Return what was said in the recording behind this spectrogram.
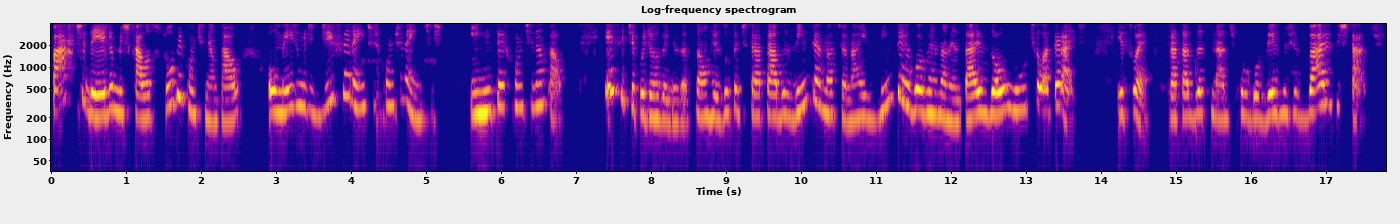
parte dele, uma escala subcontinental, ou mesmo de diferentes continentes, intercontinental. Esse tipo de organização resulta de tratados internacionais, intergovernamentais ou multilaterais. Isso é, tratados assinados por governos de vários estados.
